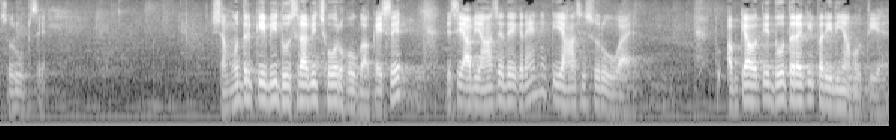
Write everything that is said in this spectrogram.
स्वरूप से। समुद्र की भी दूसरा भी छोर होगा कैसे? जैसे आप यहाँ से देख रहे हैं ना कि यहाँ से शुरू हुआ है। तो अब क्या होती है? दो तरह की परिधियाँ होती है।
